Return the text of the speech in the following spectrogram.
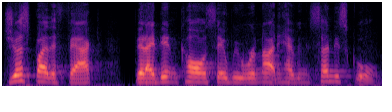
just by the fact that I didn't call and say we were not having Sunday school.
